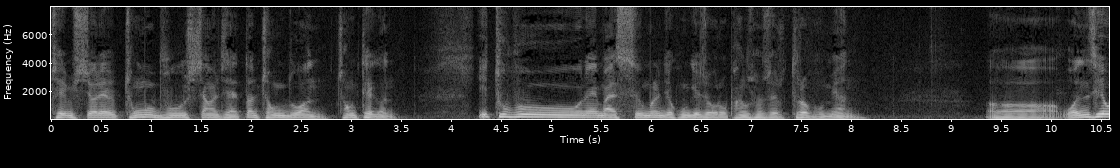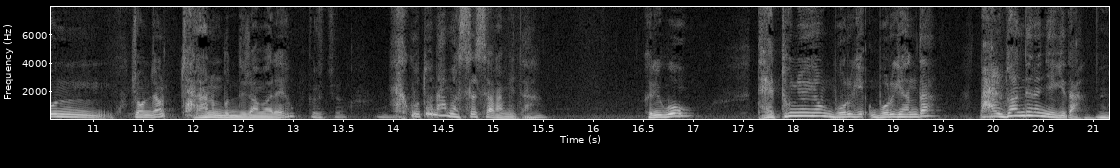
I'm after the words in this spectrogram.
재임 시절에 정무부 시장을 지냈던 정두원, 정태근 이 두 분의 말씀을 이제 공개적으로 방송에서 들어보면 어 원세훈 국정원장을 잘하는 분들이란 말이에요. 그렇죠. 하고도 남았을 사람이다. 그리고 대통령이 모르게 모르게 한다? 말도 안 되는 얘기다. 네.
